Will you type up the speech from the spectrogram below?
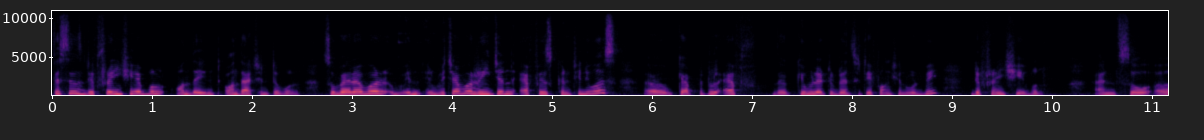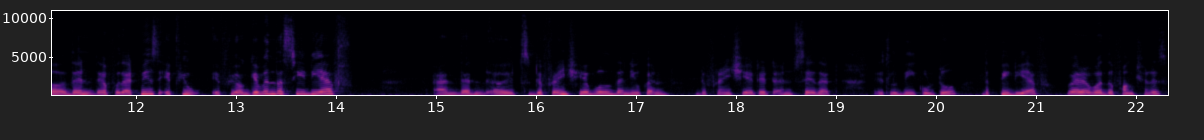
this is differentiable on the on that interval. So, wherever in, in whichever region f is continuous, uh, capital F the cumulative density function would be differentiable. And so, uh, then therefore, that means if you if you are given the CDF and then uh, it is differentiable, then you can differentiate it and say that it will be equal to the PDF wherever the function is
